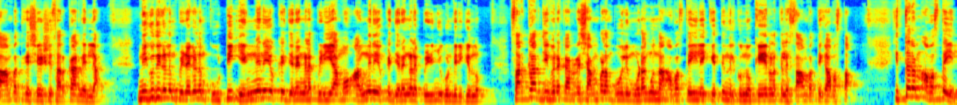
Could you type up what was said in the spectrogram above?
സാമ്പത്തിക ശേഷി സർക്കാരിനില്ല. നികുതികളും പിഴകളും കൂട്ടി എങ്ങനെയൊക്കെ ജനങ്ങളെ പിഴിയാമോ അങ്ങനെയൊക്കെ ജനങ്ങളെ പിഴിഞ്ഞുകൊണ്ടിരിക്കുന്നു. സർക്കാർ ജീവനക്കാരുടെ ശമ്പളം പോലും മുടങ്ങുന്ന അവസ്ഥയിലേക്ക് എത്തി നിൽക്കുന്നു കേരളത്തിലെ സാമ്പത്തിക അവസ്ഥ ഇത്തരം അവസ്ഥയിൽ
